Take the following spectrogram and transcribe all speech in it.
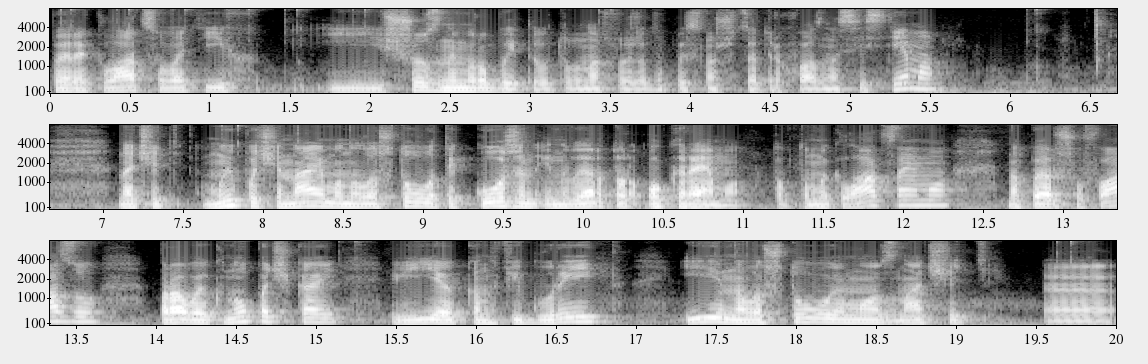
переклацувати їх. І що з ним робити? От у нас вже написано, що це трьохфазна система. Значить, ми починаємо налаштовувати кожен інвертор окремо. Тобто ми клацаємо на першу фазу правою кнопочкою є Configurate і налаштовуємо, значить, е,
